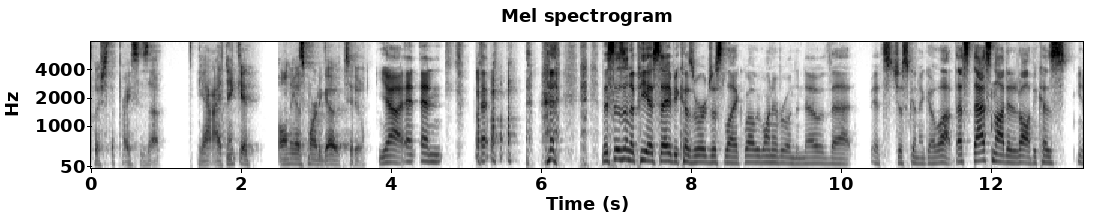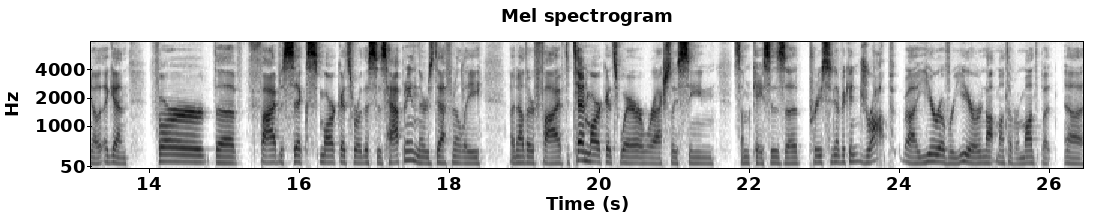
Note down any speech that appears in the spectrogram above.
push the prices up. Yeah, I think it only has more to go too. Yeah, and and uh, this isn't a PSA because we're just like, well, we want everyone to know that it's just going to go up. That's that's not it at all because, you know, again, for the 5 to 6 markets where this is happening, there's definitely another 5 to 10 markets where we're actually seeing some cases a pretty significant drop uh, year over year, not month over month, but uh,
